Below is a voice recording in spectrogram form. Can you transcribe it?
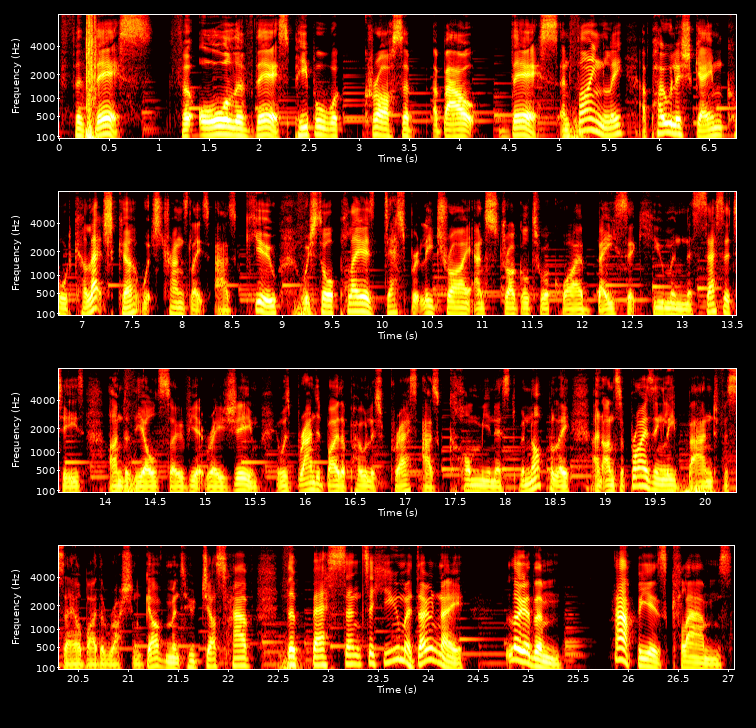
for this. For all of this. People were cross about this. And finally, a Polish game called Kolejka, which translates as Queue, which saw players desperately try and struggle to acquire basic human necessities under the old Soviet regime. It was branded by the Polish press as communist monopoly and unsurprisingly banned for sale by the Russian government, who just have the best sense of humour, don't they? Look at them. Happy as clams.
